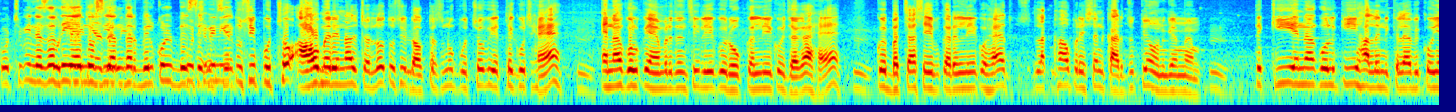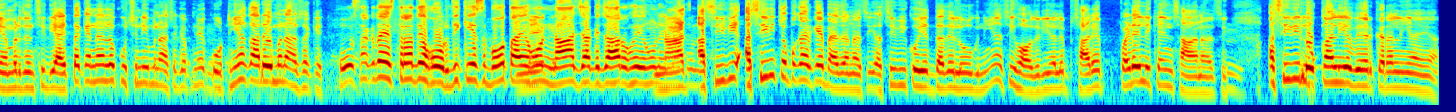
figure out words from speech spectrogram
ਕੁਝ ਵੀ ਨਜ਼ਰ ਨਹੀਂ ਆਇਆ ਤੁਸੀਂ ਅੰਦਰ ਬਿਲਕੁਲ ਕੁਝ ਵੀ ਨਹੀਂ ਹੈ, ਤੁਸੀਂ ਪੁੱਛੋ ਆਓ ਮੇਰੇ ਨਾਲ ਚੱਲੋ ਤੁਸੀਂ ਡਾਕਟਰਸ ਨੂੰ ਪੁੱਛੋ ਵੀ ਇੱਥੇ ਕੁਝ ਹੈ? ਇਹਨਾਂ ਕੋਲ ਕੋਈ ਐਮਰਜੈਂਸੀ ਲਈ ਕੋਈ ਰੋਕਣ ਲਈ ਕੋਈ ਜਗ੍ਹਾ ਹੈ? ਕੋਈ ਬੱਚਾ ਸੇਵ ਕਰਨ ਲਈ ਕੋਈ ਹੈ? ਲੱਖਾਂ ਆਪਰੇਸ਼ਨ ਕਰ ਚੁੱਕੇ ਹੋਣਗੇ ਮੈਮ ਤੇ ਕੀ ਇਹਨਾਂ ਕੋਲ ਕੀ ਹੱਲ ਨਿਕਲਿਆ ਵੀ ਕੋਈ ਐਮਰਜੈਂਸੀ ਦੀ? ਅੱਜ ਤੱਕ ਇਹਨਾਂ ਨਾਲ ਕੁਝ ਨਹੀਂ ਬਣਾ ਸਕੇ ਆਪਣੀਆਂ ਕੋਠੀਆਂ ਕਾਰੇ ਬਣਾ ਸਕੇ। ਹੋ ਸਕਦਾ ਇਸ ਤਰ੍ਹਾਂ ਦੇ ਹੋਰ ਵੀ ਕੇਸ ਬਹੁਤ ਆਏ ਹੋਣ ਨਾ ਜਗ ਜ਼ਾਹਰ ਹੋਏ ਹੋਣ ਨਾ ਅਸੀਂ ਵੀ ਅਸੀਂ ਵੀ ਚੁੱਪ ਕਰਕੇ ਬਹਿ ਜਾਣਾ ਸੀ। ਅਸੀਂ ਵੀ ਕੋਈ ਇਦਾਂ ਦੇ ਲੋਕ ਨਹੀਂ ਆ ਅਸੀਂ ਹੌਜ਼ਰੀ ਵਾਲੇ ਸਾਰੇ ਪੜ੍ਹੇ ਲਿਖੇ ਇਨਸਾਨ ਆ ਅਸੀਂ। ਅਸੀਂ ਵੀ ਲੋਕਾਂ ਲਈ ਅਵੇਅਰ ਕਰਨ ਲਈ ਆਏ ਆ।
